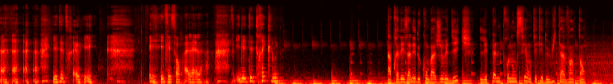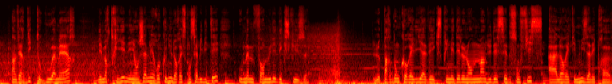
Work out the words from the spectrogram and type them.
il était très. Oui. Et il fait son balai, là. Il était très clown. Après des années de combats juridiques, les peines prononcées ont été de 8 à 20 ans. Un verdict au goût amer, les meurtriers n'ayant jamais reconnu leur responsabilité ou même formulé d'excuses. Le pardon qu'Aurélie avait exprimé dès le lendemain du décès de son fils a alors été mis à l'épreuve.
